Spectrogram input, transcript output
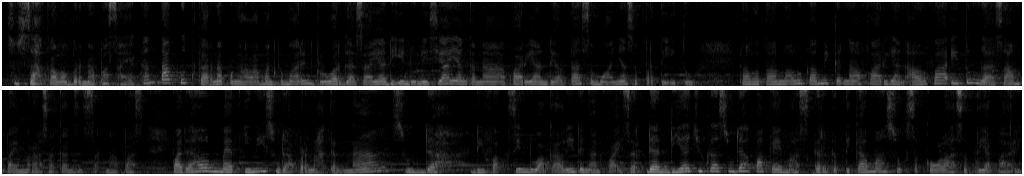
susah kalau bernapas saya kan takut karena pengalaman kemarin keluarga saya di Indonesia yang kena varian Delta semuanya seperti itu. Kalau tahun lalu kami kena varian Alpha itu nggak sampai merasakan sesak napas. Padahal Matt ini sudah pernah kena sudah divaksin dua kali dengan Pfizer dan dia juga sudah pakai masker ketika masuk sekolah setiap hari.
